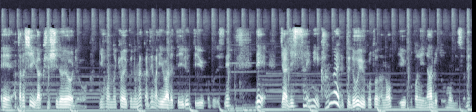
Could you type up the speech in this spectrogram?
えー、新しい学習指導要領、日本の教育の中では言われているっていうことですね。で、じゃあ実際に考えるってどういうことなのっていうことになると思うんですよね。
